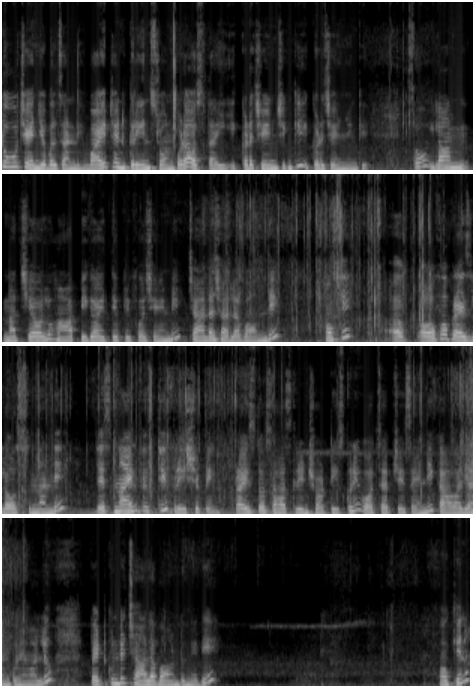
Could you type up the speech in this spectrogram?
టూ చేంజబుల్స్ అండి. వైట్ అండ్ గ్రీన్ స్టోన్ కూడా వస్తాయి. ఇక్కడ చేంజింగ్కి ఇక్కడ చేంజింగ్కి. సో ఇలా నచ్చే వాళ్ళు హ్యాపీగా అయితే ప్రిఫర్ చేయండి. చాలా చాలా బాగుంది. ఓకే. ఆఫర్ ప్రైస్లో వస్తుందండి. Just nine fifty free shipping ప్రైస్తో సహా స్క్రీన్ షాట్ తీసుకుని వాట్సాప్ చేసేయండి. కావాలి అనుకునే వాళ్ళు పెట్టుకుంటే చాలా బాగుంటుంది ఇది. ఓకేనా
